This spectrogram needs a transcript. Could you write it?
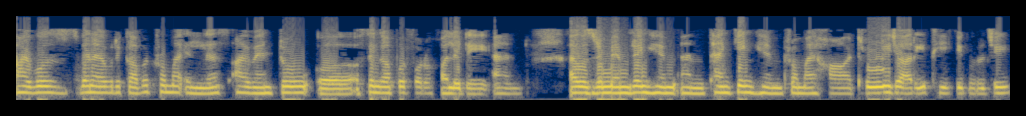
I was when I recovered from my illness, I went to uh, Singapore for a holiday, and I was remembering him and thanking him from my heart. रोई जा रही थी कि गुरुजी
